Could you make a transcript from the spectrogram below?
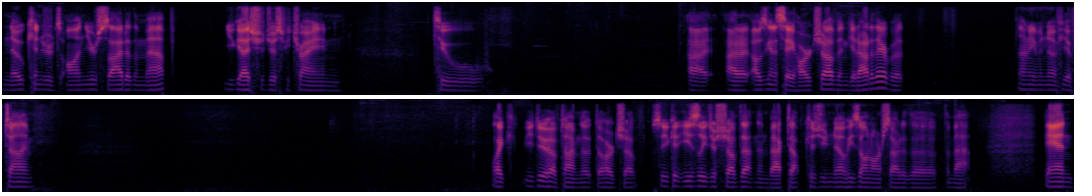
No Kindred's on your side of the map. You guys should just be trying to. I I I was gonna say hard shove and get out of there, but I don't even know if you have time. Like you do have time the, the hard shove, so you could easily just shove that and then backed up because you know he's on our side of the the map. And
